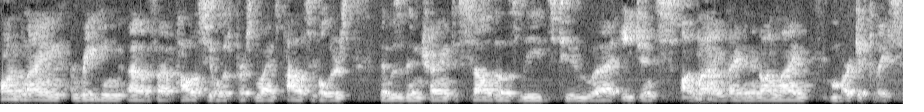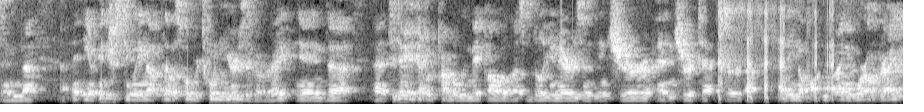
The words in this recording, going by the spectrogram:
online rating of uh, policyholders, personal lines policyholders, that was then trying to sell those leads to uh, agents online, right, in an online marketplace. And uh, uh, you know, interestingly enough, that was over 20 years ago, right? And uh, uh, today, that would probably make all of us billionaires in the insure insure tech or uh, uh, you know online world, right?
